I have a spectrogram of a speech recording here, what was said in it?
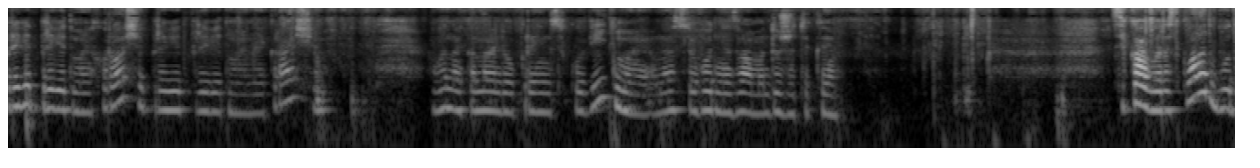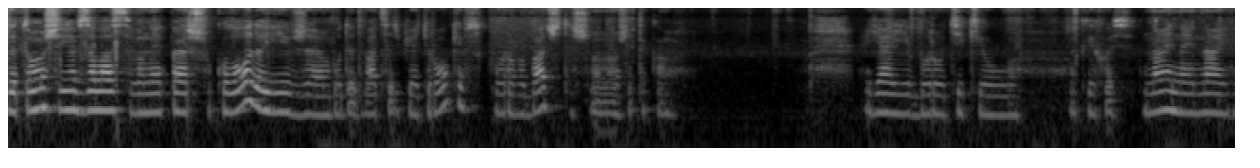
Привіт-привіт, мої хороші! Привіт-привіт, мої найкращі! Ви на каналі Української відьми. У нас сьогодні з вами дуже такий цікавий розклад буде, тому що я взяла свою найпершу колоду, їй вже буде 25 років. Скоро ви бачите, що вона вже така. Я її беру тільки у якихось най-най-най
